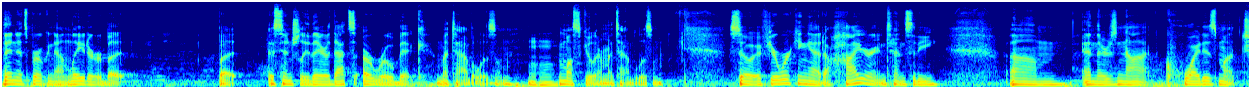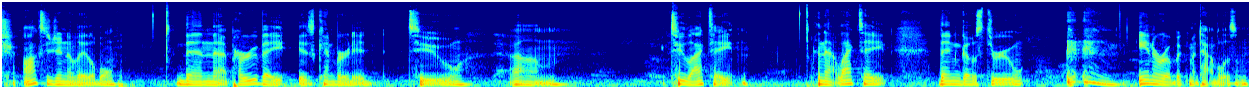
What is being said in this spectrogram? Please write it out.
then it's broken down later. But but essentially, there that's aerobic metabolism, Mhm. muscular metabolism. So if you're working at a higher intensity, um, and there's not quite as much oxygen available, then that pyruvate is converted to um, to lactate, and that lactate then goes through anaerobic metabolism.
